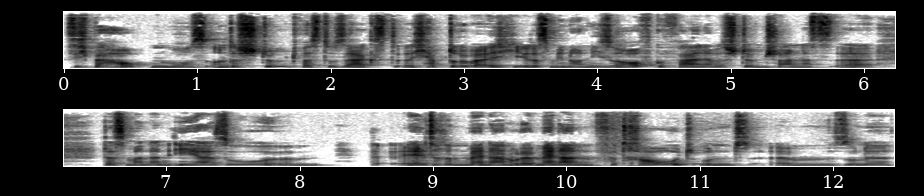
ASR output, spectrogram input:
sich behaupten muss. Und das stimmt, was du sagst. Ich habe darüber, ich, das ist mir noch nie so aufgefallen, aber es stimmt schon, dass, äh, dass man dann eher so ähm, älteren Männern oder Männern vertraut und ähm, so eine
